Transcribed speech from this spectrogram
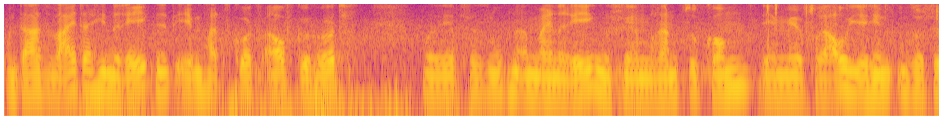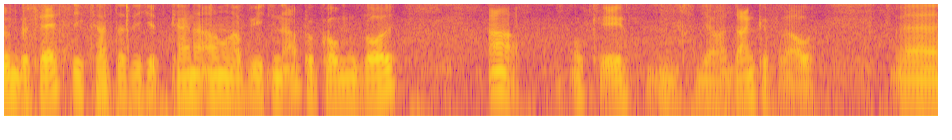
und da es weiterhin regnet, eben hat es kurz aufgehört, muss ich jetzt versuchen, an meinen Regenschirm ranzukommen, den mir Frau hier hinten so schön befestigt hat, dass ich jetzt keine Ahnung habe, wie ich den abbekommen soll. Ah, okay. Ja, danke, Frau. Äh,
